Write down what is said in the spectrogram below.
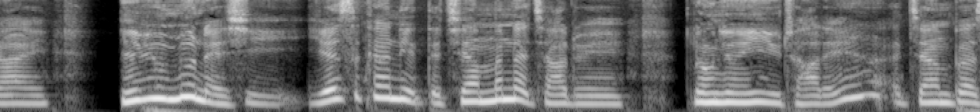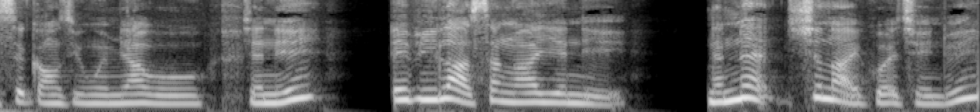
ရိုင်ရေပြူမြို့နယ်ရှိရဲစခန်းနှင့်တကြံမနက်ကြားတွင်လုံခြုံရေးယူထားတဲ့အကြမ်းဖက်စစ်ကောင်စီဝင်များကိုယနေ့ဧပြီလ15ရက်နေ့နနက်8နာရီခွဲအချိန်တွင်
